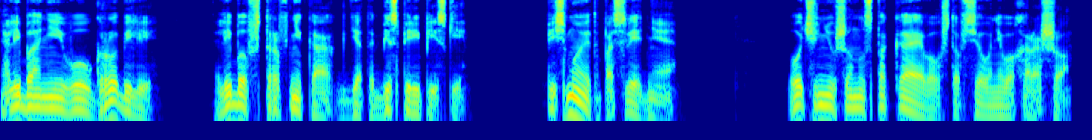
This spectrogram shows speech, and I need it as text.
Либо они его угробили, либо в штрафниках где-то без переписки. Письмо это последнее. Очень уж он успокаивал, что все у него хорошо.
